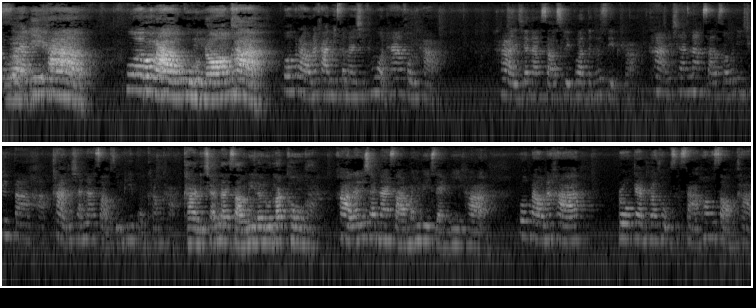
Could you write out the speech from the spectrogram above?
สวัสดีค่ะ พวพวกเรากลุ่มน้องค่ะ พวกเรานะคะมีสมาชิกทั้งหมด 5 คนค่ะ ค่ะ ดิฉันนางสาวสิริพรจันทศิษย์ค่ะ ค่ะ ดิฉันนางสาวสวนีชื่นตาค่ะ ค่ะ ดิฉันนางสาวสุนทรีผงคำค่ะ ค่ะ ดิฉันนางสาวนีรนุชรักธงค่ะ ค่ะ และดิฉันนางสาวมัทวีแสงดีค่ะ พวกเรานะคะ โปรแกรมประถมศึกษาห้องสองค่ะ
